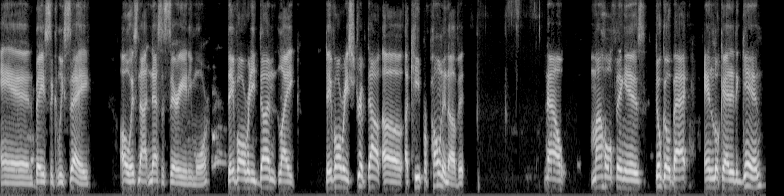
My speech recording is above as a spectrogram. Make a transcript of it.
and basically say, oh, it's not necessary anymore. They've already done like they've already stripped out a, a key proponent of it. Now, my whole thing is they'll go back and look at it again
